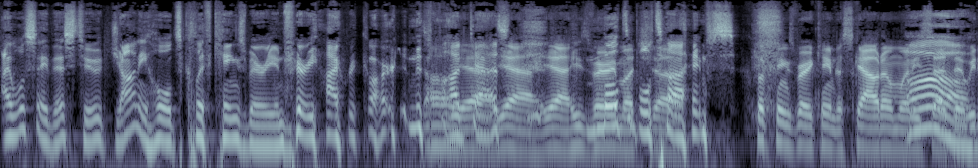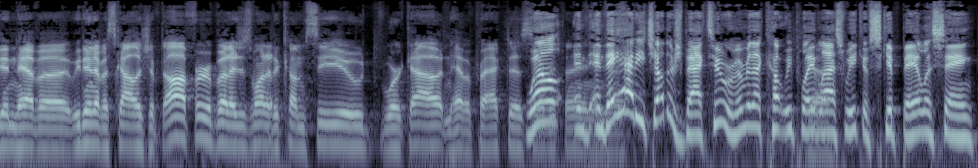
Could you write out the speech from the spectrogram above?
I will say this too: Johnny holds Cliff Kingsbury in very high regard in this Oh, podcast. Yeah, yeah, yeah. He's very multiple much, uh, times. Cliff Kingsbury came to scout him when he Oh. said that we didn't have a we didn't have a scholarship to offer, but I just wanted to come see you work out and have a practice. Well, everything. and, and they had each other's back too. Remember that cut we played Yeah. last week of Skip Bayless saying,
